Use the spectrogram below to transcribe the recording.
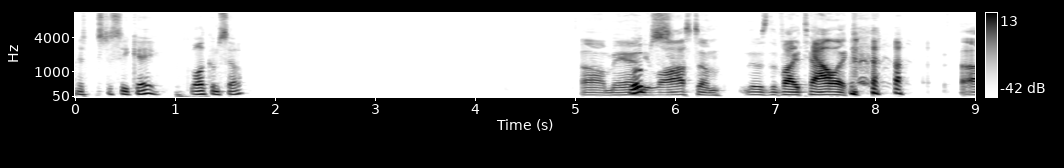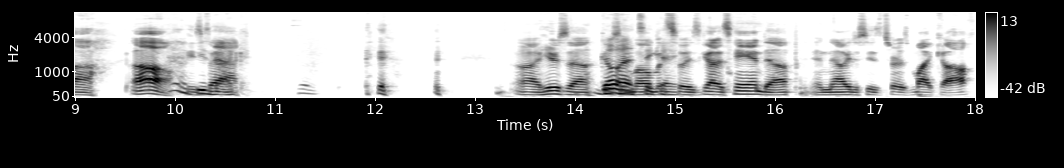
Mr. CK, welcome, sir. Oh man, Whoops. you lost him. It was the Vitalik. uh, oh, he's, he's back. back. All right, here's a, Go here's ahead, a moment. CK. So he's got his hand up, and now he just needs to turn his mic off.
